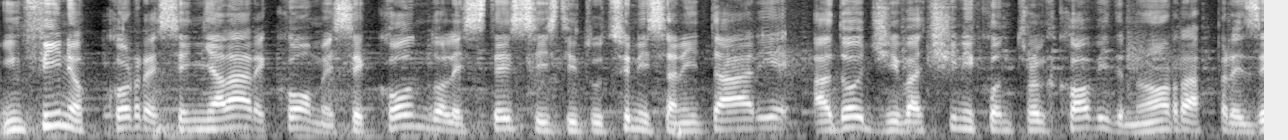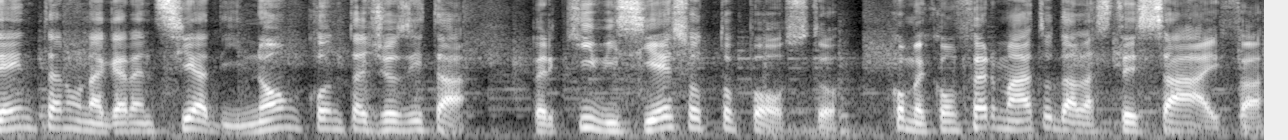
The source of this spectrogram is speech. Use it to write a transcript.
Infine occorre segnalare come, secondo le stesse istituzioni sanitarie, ad oggi i vaccini contro il Covid non rappresentano una garanzia di non contagiosità per chi vi si è sottoposto, come confermato dalla stessa AIFA.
